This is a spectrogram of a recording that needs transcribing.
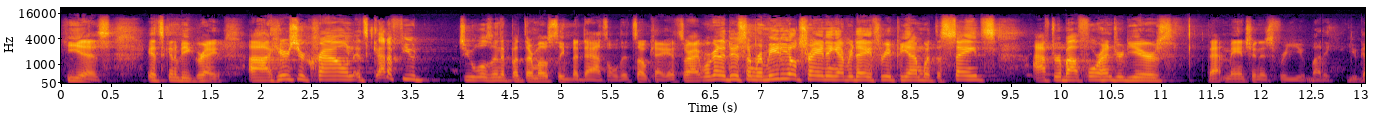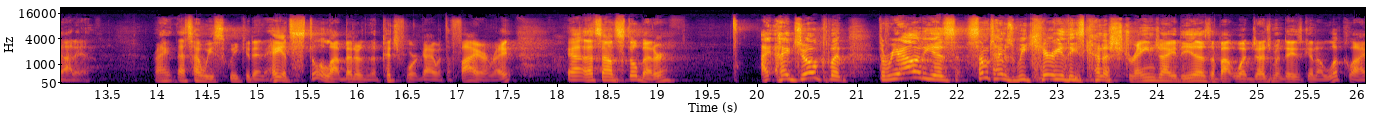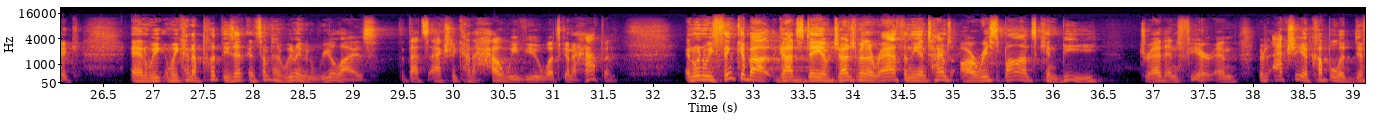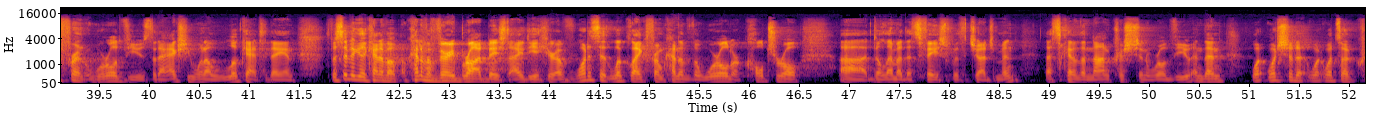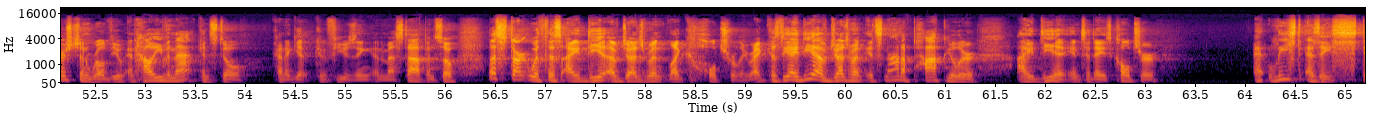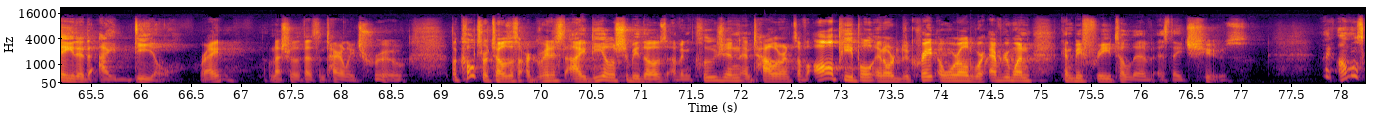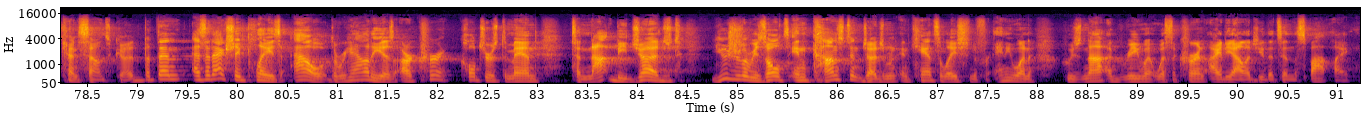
He is. It's going to be great. Uh, here's your crown. It's got a few jewels in it, but they're mostly bedazzled. It's okay. It's all right. We're going to do some remedial training every day, 3 p.m. with the saints. After about 400 years, that mansion is for you, buddy. You got in, right? That's how we squeak it in. Hey, it's still a lot better than the pitchfork guy with the fire, right? Yeah, that sounds still better. I, I joke, but the reality is sometimes we carry these kind of strange ideas about what Judgment Day is going to look like, and we, we kind of put these in, and sometimes we don't even realize that that's actually kind of how we view what's going to happen. And when we think about God's day of judgment and wrath in the end times, our response can be dread and fear. And there's actually a couple of different worldviews that I actually want to look at today, and specifically kind of a kind of a very broad-based idea here of what does it look like from kind of the world or cultural uh, dilemma that's faced with judgment. That's kind of the non-Christian worldview, and then what, what should what, what's a Christian worldview, and how even that can still kind of get confusing and messed up. And so let's start with this idea of judgment, like culturally, right? Because the idea of judgment, it's not a popular idea in today's culture, at least as a stated ideal, right? I'm not sure that that's entirely true. But culture tells us our greatest ideals should be those of inclusion and tolerance of all people in order to create a world where everyone can be free to live as they choose. Like almost kind of sounds good, but then as it actually plays out, the reality is our current culture's demand to not be judged usually results in constant judgment and cancellation for anyone who's not agreement with the current ideology that's in the spotlight.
